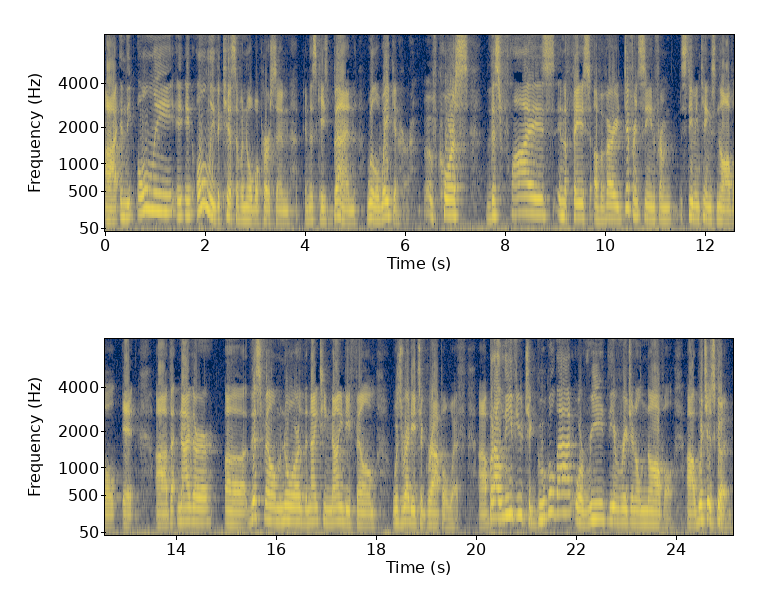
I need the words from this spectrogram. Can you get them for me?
Uh, in the only, in only the kiss of a noble person, in this case Ben, will awaken her. Of course, this flies in the face of a very different scene from Stephen King's novel It, uh, that neither uh, this film nor the 1990 film was ready to grapple with. Uh, but I'll leave you to Google that or read the original novel, uh, which is good.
